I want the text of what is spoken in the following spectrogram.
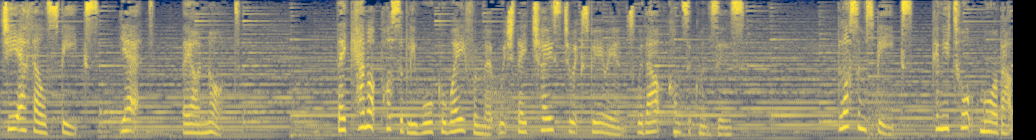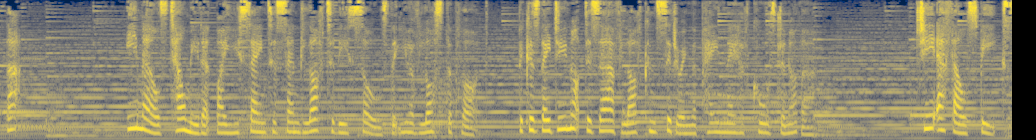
GFL speaks, yet, they are not. They cannot possibly walk away from that which they chose to experience without consequences. Blossom speaks, can you talk more about that? Emails tell me that by you saying to send love to these souls that you have lost the plot because they do not deserve love considering the pain they have caused another. GFL speaks,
